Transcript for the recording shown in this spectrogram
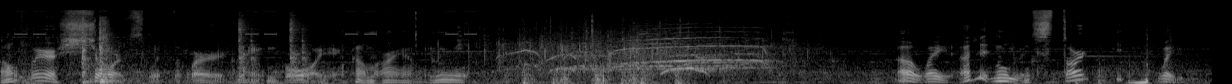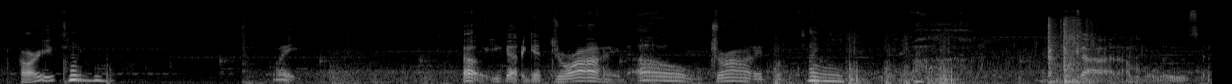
don't wear shorts with the word named boy and come around me. Oh wait, I didn't even start. Wait, are you clean? Wait. Oh, you gotta get dried. Oh, dried but clean. Oh, God, I'm losing.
